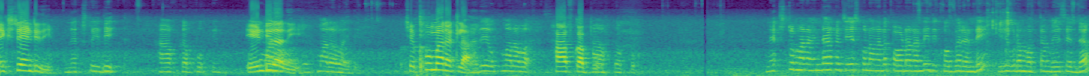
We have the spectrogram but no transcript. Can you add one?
నెక్స్ట్ ఏంటిది? నెక్స్ట్ ఇది హాఫ్ కప్పు. ఏంటిది అది? ఉప్మా రవ్వ ఇది. చెప్పు మరి అట్లా. అదే ఉప్మా రవ్వ. Half cup. Half cup. Next మనం ఇందాక చేసుకున్నాం కదా పౌడర్ అండి ఇది కొబ్బరి అండి. ఇది కూడా మొత్తం వేసేద్దాం.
